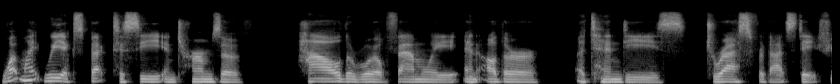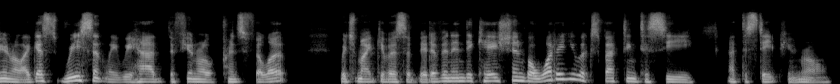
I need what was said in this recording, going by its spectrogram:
What might we expect to see in terms of how the royal family and other attendees dress for that state funeral? I guess recently we had the funeral of Prince Philip which might give us a bit of an indication. But what are you expecting to see at the state funeral?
